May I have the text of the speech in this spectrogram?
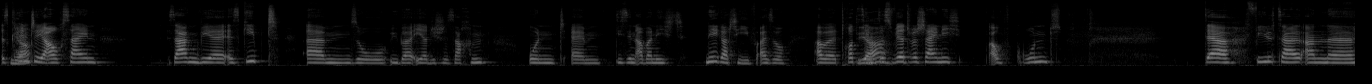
es könnte ja, ja auch sein, sagen wir, es gibt ähm, so überirdische Sachen und ähm, die sind aber nicht negativ. Also, aber trotzdem, ja. das wird wahrscheinlich aufgrund der Vielzahl an äh,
